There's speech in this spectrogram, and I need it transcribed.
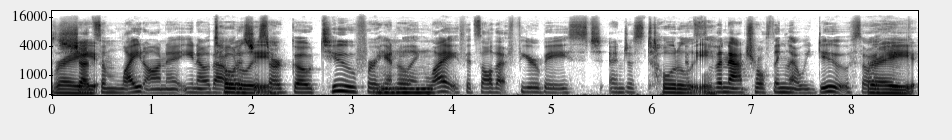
Right. shed some light on it. You know, that was just our go-to for handling Mhm. life. It's all that fear-based and just totally the natural thing that we do. So I think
